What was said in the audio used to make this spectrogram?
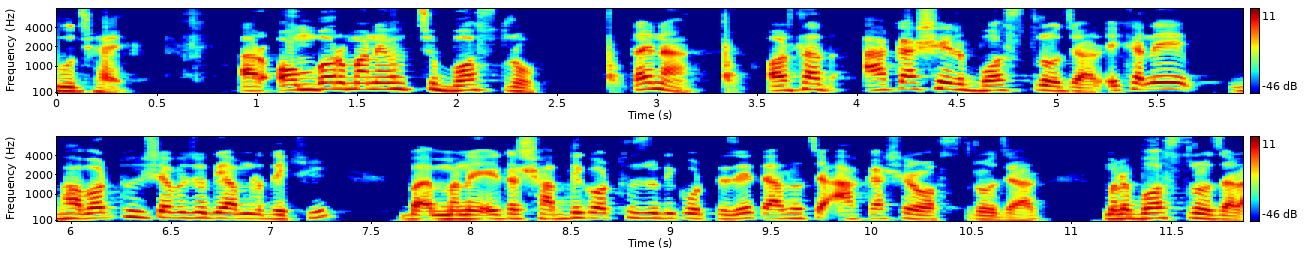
বোঝায়। আর অম্বর মানে হচ্ছে বস্ত্র, তাই না? অর্থাৎ আকাশের বস্ত্র যার এখানে ভাবার্থ হিসাবে যদি আমরা দেখি, বা মানে এটা শাব্দিক অর্থ যদি করতে যাই, তাহলে হচ্ছে আকাশের অস্ত্র যার মানে বস্ত্র যার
